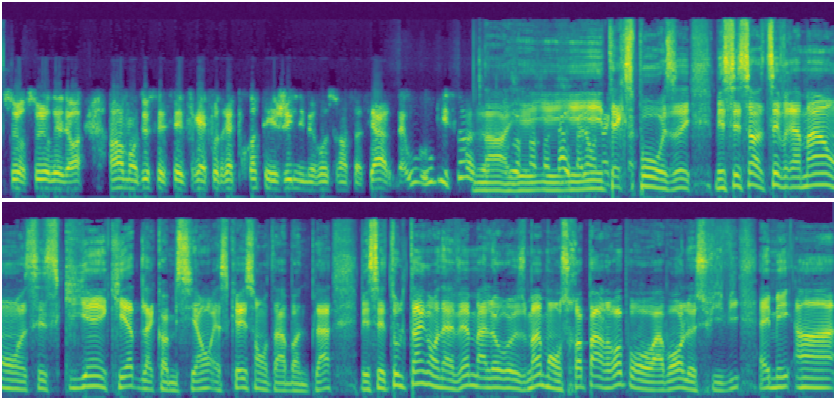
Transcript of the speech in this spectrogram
sur, sur les là. Oh mon Dieu, c'est vrai, il faudrait protéger le numéro de social. Ben, oublie ça. Non, il, est exposé. Mais c'est ça, tu sais, vraiment, c'est ce qui inquiète la commission. Est-ce qu'ils sont à la bonne place? Mais c'est tout le temps qu'on avait, malheureusement. on se reparlera pour avoir le suivi. mais en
